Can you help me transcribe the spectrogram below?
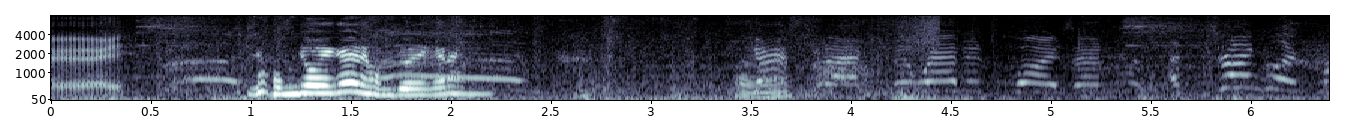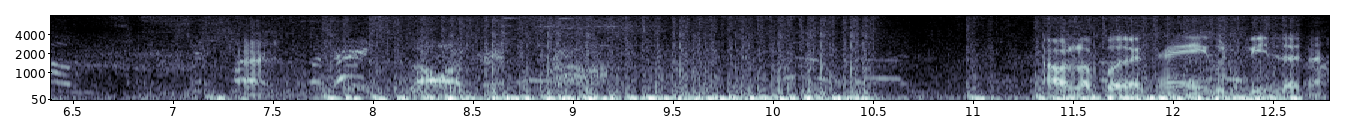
เลยเดี๋ยวผมโยนก็ได้เดี๋ยวผมโยนก็ได้เอาละ Gas rat, beware its poison. A strangler comes. อะ Hey, Lord! เอาระเบิดให้คุณวินแล้วนะ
